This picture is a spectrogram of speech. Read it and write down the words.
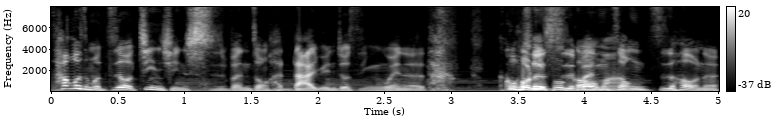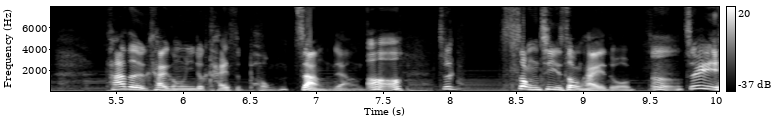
他为什么只有进行十分钟？很大原因就是因为呢，它 过了十分钟之后呢。它的太空衣就开始膨胀，这样子，哦，就送气送太多，嗯，所以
